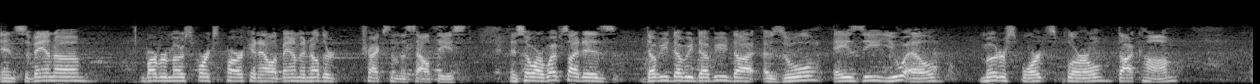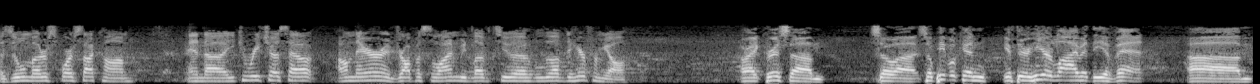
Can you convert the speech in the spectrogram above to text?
in Savannah, Barber Motorsports Park in Alabama, and other tracks in the southeast. And so our website is www.azul, A-Z-U-L, motorsports, azulmotorsports.com. And uh, you can reach us out on there and drop us a line. We'd love to uh, we'd love to hear from y'all. All right, Chris. Um, so uh, so people can, if they're here live at the event, um,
